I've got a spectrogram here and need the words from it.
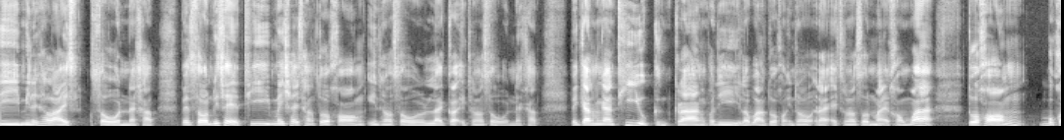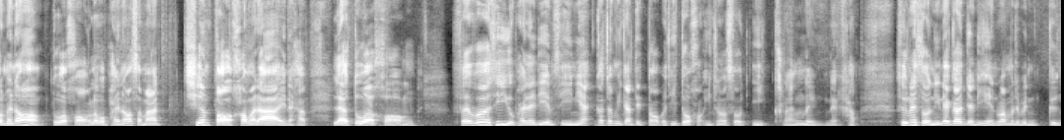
Demilitarized Zone นะครับ เป็นโซนพิเศษที่ไม่ใช่ทั้งตัวของ internal zone และก็ external zone นะครับ เป็นการทำงานที่อยู่กึ่งกลางพอดีระหว่างตัวของ internal และ external zone หมายความว่า ตัวของบุคคลภายนอก ตัวของระบบภายนอกสามารถเชื่อมต่อเข้ามาได้นะครับ แล้วตัวของ เซิร์ฟเวอร์ที่อยู่ภายใน DMZ เนี้ยก็จะมีการติดต่อไปที่ตัวของ internal zone อีกครั้งหนึ่งนะครับ ซึ่งในส่วนนี้เนี่ยก็อย่างที่เห็นว่ามันจะเป็นกึ่ง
